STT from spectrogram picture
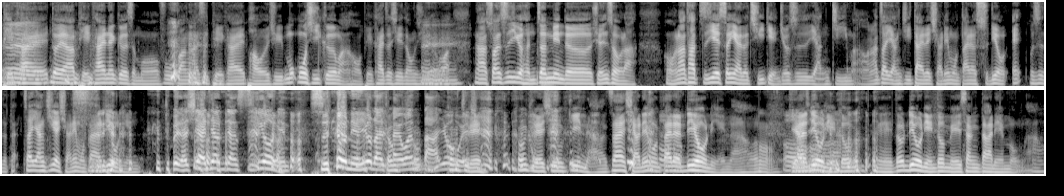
撇开对啊，撇开那个什么富邦，还是撇开跑回去墨墨西哥嘛，吼，撇开这些东西的话，哎那算是一个很正面的选手啦。哦，那他职业生涯的起点就是洋基嘛，哦，那在洋基待了小联盟待了十六，哎，不是的，在在洋基的小联盟待了六。年，对了，吓一跳，你讲十六年，十六年又来台湾打，又回去，去，公爵兄弟啊，在小联盟待了六年了，哦，哦，给他六年都，哎，都六年都没上大联盟了，哦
